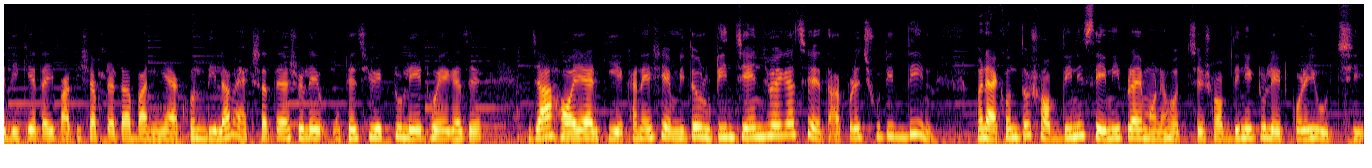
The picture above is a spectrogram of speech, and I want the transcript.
এদিকে তাই পাটি সাপটাটা বানিয়ে এখন দিলাম। একসাথে আসলে উঠেছি একটু লেট হয়ে গেছে। যা হয় আর কি, এখানে এসে এমনিতেও রুটিন চেঞ্জ হয়ে গেছে, তারপরে ছুটির দিন। মানে এখন তো সব দিনই সেমই প্রায় মনে হচ্ছে, সব দিনই একটু লেট করেই উঠছি।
